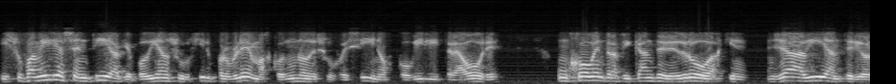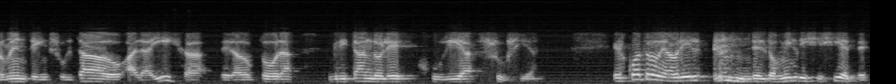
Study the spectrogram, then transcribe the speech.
y su familia sentía que podían surgir problemas con uno de sus vecinos, Kobili Traore, un joven traficante de drogas quien ya había anteriormente insultado a la hija de la doctora gritándole judía sucia. El 4 de abril del 2017,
